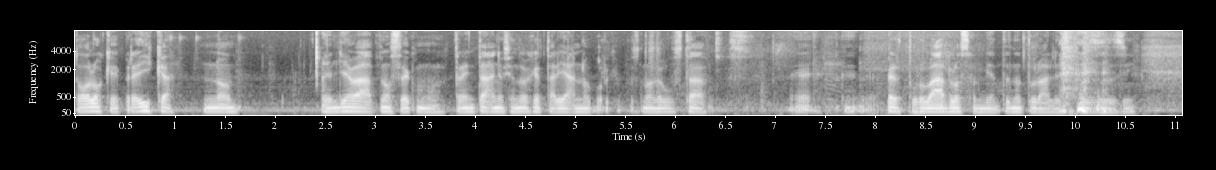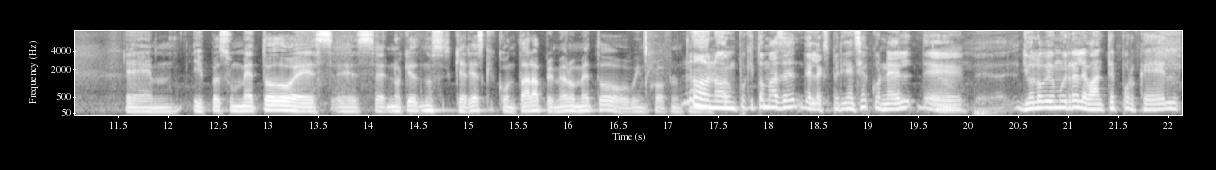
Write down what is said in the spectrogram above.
todo lo que predica. ¿no? Él lleva, no sé, como 30 años siendo vegetariano porque pues, no le gusta pues, eh, perturbar los ambientes naturales, cosas así. Em, y pues su método es, es eh, ¿no, querías, que contara primero método o Wim Hof? No, no, un poquito más de, la experiencia con él. De, Yo lo veo muy relevante porque él,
